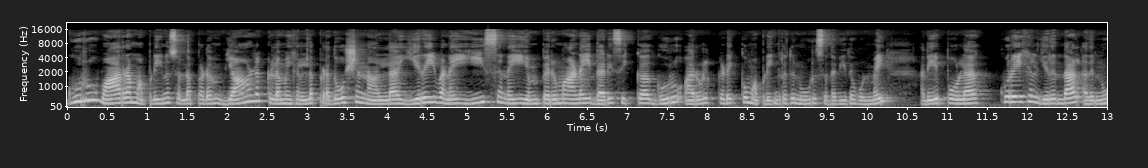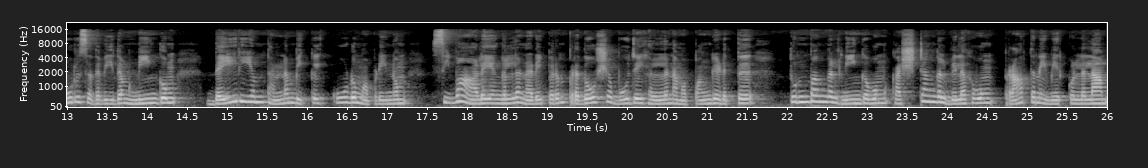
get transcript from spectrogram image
குரு வாரம் அப்படின்னு சொல்லப்படும் வியாழக்கிழமைகளில் பிரதோஷ நாளில் இறைவனை ஈசனை எம்பெருமானை தரிசிக்க குரு அருள் கிடைக்கும் அப்படிங்கிறது நூறு சதவீத உண்மை. அதே போல் குறைகள் இருந்தால் அது நூறு சதவீதம் நீங்கும். தைரியம் தன்னம்பிக்கை கூடும் அப்படின்னும். சிவ ஆலயங்களில் நடைபெறும் பிரதோஷ பூஜைகளில் நம்ம பங்கெடுத்து துன்பங்கள் நீங்கவும் கஷ்டங்கள் விலகவும் பிரார்த்தனை மேற்கொள்ளலாம்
